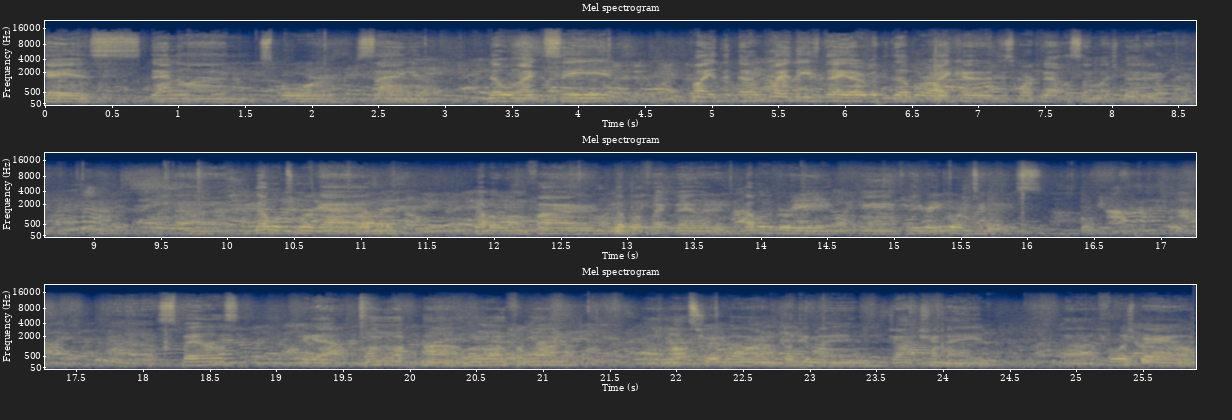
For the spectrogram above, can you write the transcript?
Caius, Dandylion, Spore, Sang, Double Maxx C. Played, the, uh, these day over the double Raikou, just worked out so much better. Uh, double Tour Guide, double Lonefire, double Effect Veiler, double Debris, and three Reborn Tengus. Uh, spells, we got one, uh, one one for one, uh, Monster Reborn, Book of Moon, Giant Trunade, uh, Foolish Burial,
